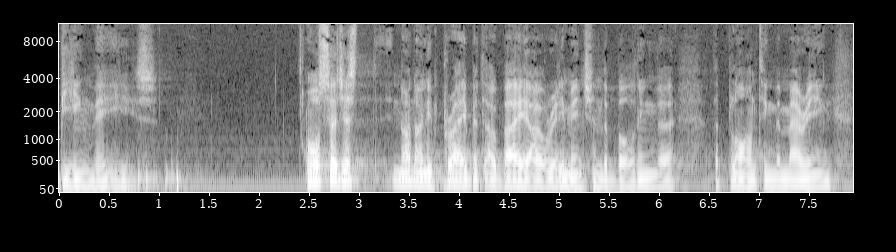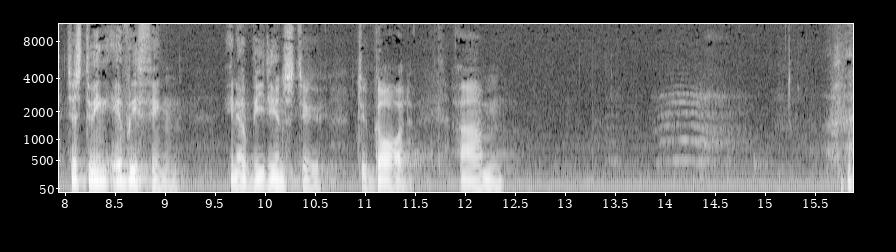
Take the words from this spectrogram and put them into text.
being there is. Also, just not only pray, but obey. I already mentioned the building, the, the planting, the marrying, just doing everything in obedience to, to God. Um,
